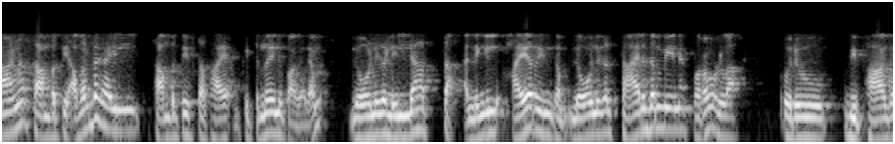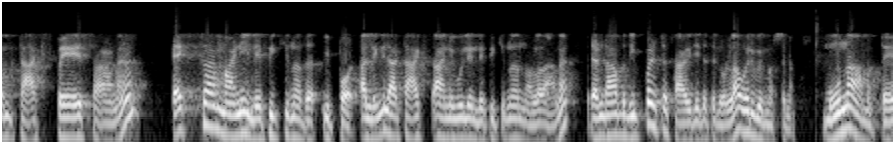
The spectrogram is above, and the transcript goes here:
ആണ് സാമ്പത്തിക അവരുടെ കയ്യിൽ സാമ്പത്തിക സഹായം കിട്ടുന്നതിന് പകരം ലോണുകൾ ഇല്ലാത്ത അല്ലെങ്കിൽ ഹയർ ഇൻകം ലോണുകൾ താരതമ്യേന കുറവുള്ള ഒരു വിഭാഗം ടാക്സ് പേയേഴ്സ് ആണ് എക്സ്ട്രാ മണി ലഭിക്കുന്നത് ഇപ്പോൾ അല്ലെങ്കിൽ ആ ടാക്സ് ആനുകൂല്യം ലഭിക്കുന്നത് എന്നുള്ളതാണ് രണ്ടാമത് ഇപ്പോഴത്തെ സാഹചര്യത്തിലുള്ള ഒരു വിമർശനം. മൂന്നാമത്തെ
